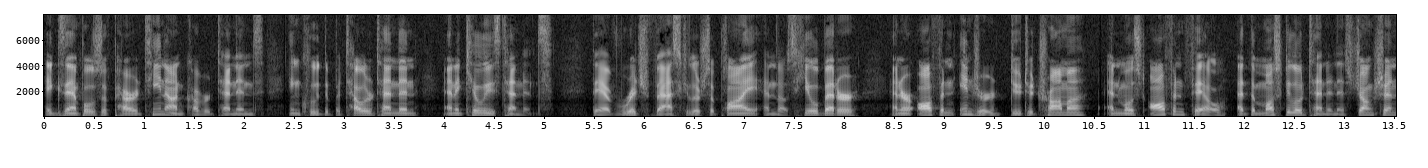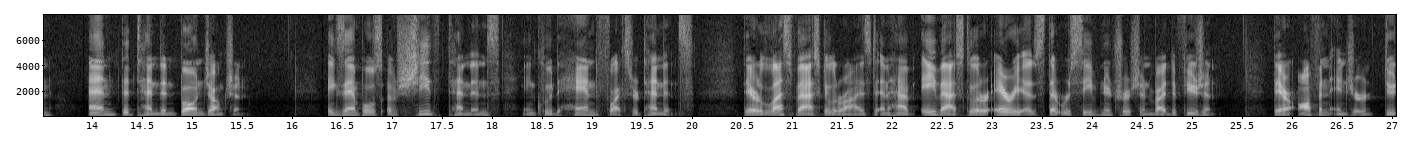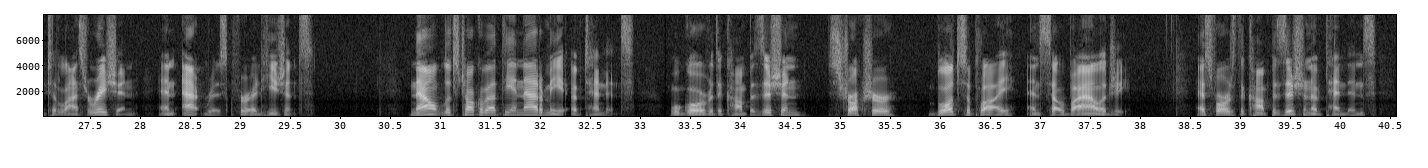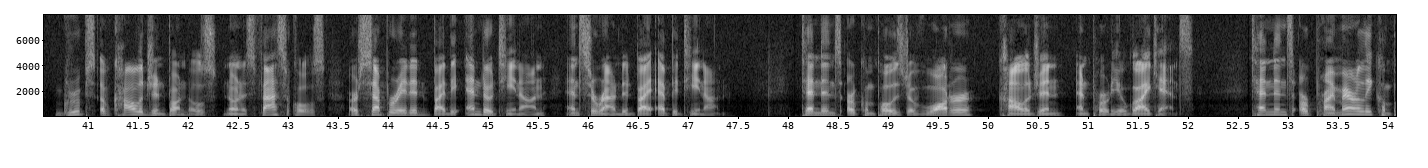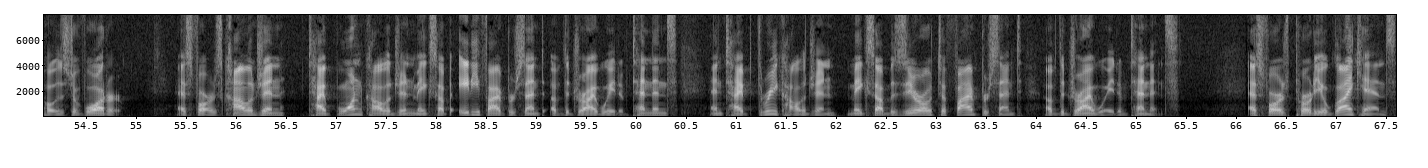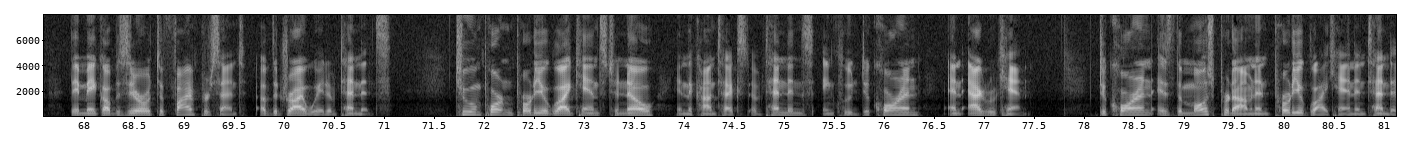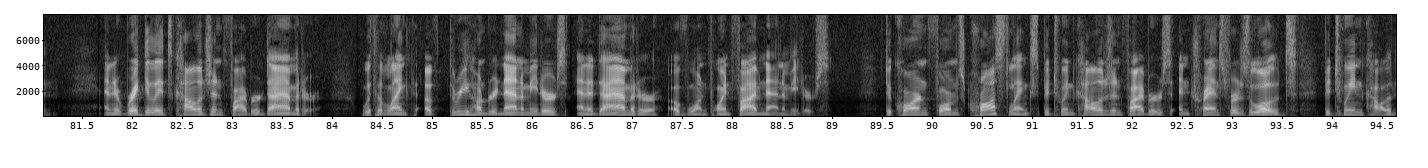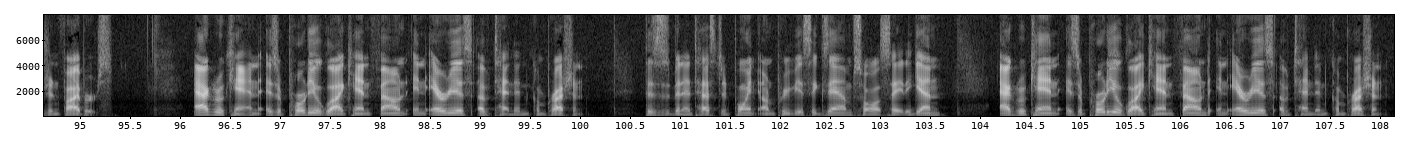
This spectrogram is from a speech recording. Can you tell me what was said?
Examples of paratenon covered tendons include the patellar tendon and Achilles tendons. They have rich vascular supply and thus heal better, and are often injured due to trauma and most often fail at the musculotendinous junction and the tendon bone junction. Examples of sheath tendons include hand flexor tendons. They are less vascularized and have avascular areas that receive nutrition by diffusion. They are often injured due to laceration and at risk for adhesions. Now let's talk about the anatomy of tendons. We'll go over the composition, structure, blood supply, and cell biology. As far as the composition of tendons, groups of collagen bundles, known as fascicles, are separated by the endotenon and surrounded by epitenon. Tendons are composed of water, collagen, and proteoglycans. Tendons are primarily composed of water. As far as collagen, type 1 collagen makes up 85% of the dry weight of tendons, and type 3 collagen makes up 0 to 5% of the dry weight of tendons. As far as proteoglycans, they make up 0 to 5% of the dry weight of tendons. Two important proteoglycans to know in the context of tendons include decorin and aggrecan. Decorin is the most predominant proteoglycan in tendon, and it regulates collagen fiber diameter, with a length of 300 nanometers and a diameter of 1.5 nanometers. Decorin forms cross links between collagen fibers and transfers loads between collagen fibers. Aggrecan is a proteoglycan found in areas of tendon compression. This has been a tested point on previous exams, so I'll say it again. Aggrecan is a proteoglycan found in areas of tendon compression.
